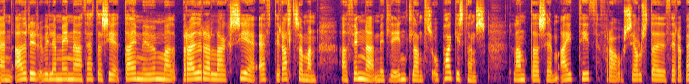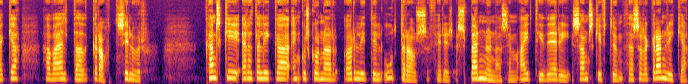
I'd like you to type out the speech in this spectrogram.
en aðrir vilja meina að þetta sé dæmi um að bræðralag sé eftir allt saman að finna milli Indlands og Pakistans, landa sem ætíð frá sjálfstæði þeirra begja hafa eldað grátt silfur. Kanski er þetta líka einhvers konar örlítil útrás fyrir spennuna sem ætíð er í samskiptum þessara grannríkja,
